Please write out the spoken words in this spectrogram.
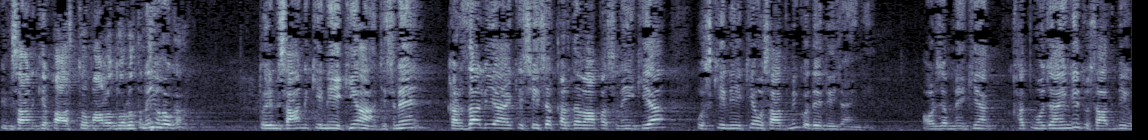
انسان کے پاس تو مال و دولت نہیں ہوگا. تو انسان کی نیکیاں، جس نے قرضہ لیا ہے، کسی سے قرضہ واپس نہیں کیا، اس کی نیکیاں اس آدمی کو دے دی جائیں گی. اور جب نیکیاں ختم ہو جائیں گی تو اس آدمی کا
